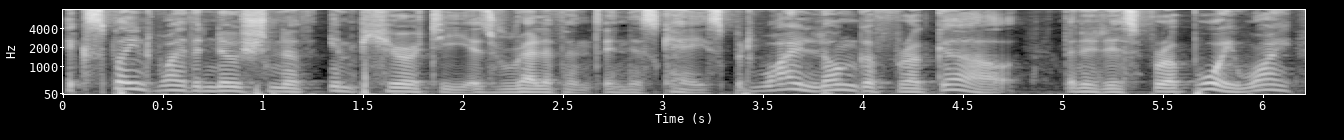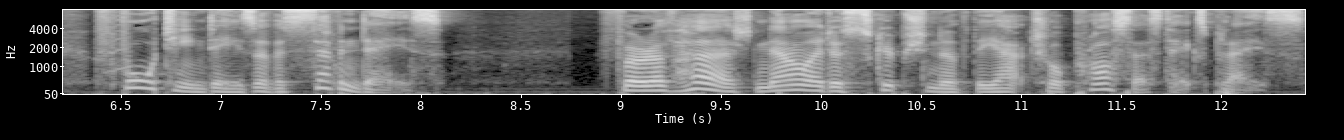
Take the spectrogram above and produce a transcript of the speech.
explained why the notion of impurity is relevant in this case, but why longer for a girl than it is for a boy? Why 14 days over 7 days? For of Hirsch, now a description of the actual process takes place.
